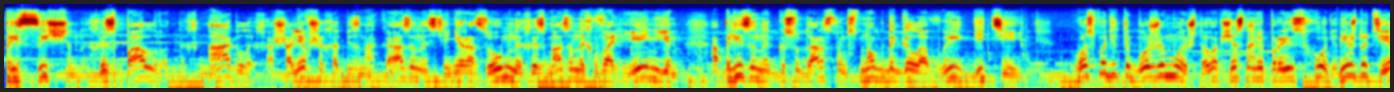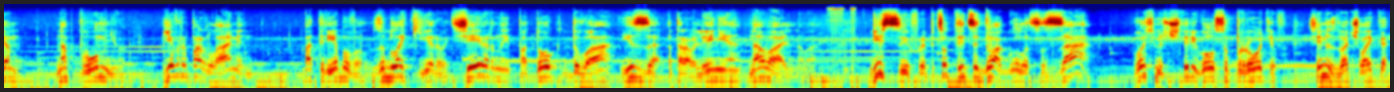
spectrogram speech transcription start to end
присыщенных, избалованных, наглых, ошалевших от безнаказанности, неразумных, измазанных вареньем, облизанных государством с ног до головы детей. Господи ты, Боже мой, что вообще с нами происходит? Между тем, напомню, Европарламент потребовал заблокировать «Северный поток-2» из-за отравления Навального. Есть цифры. 532 голоса «за», 84 голоса против, 72 человека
